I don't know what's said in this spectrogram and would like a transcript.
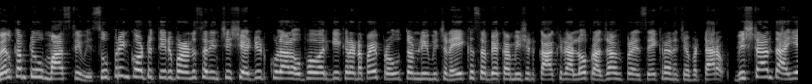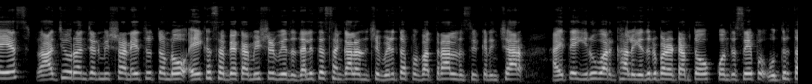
Welcome to mass TV. Supreme court తీర్పును అనుసరించి షెడ్యూల్డ్ కులాల ఉపవర్గీకరణపై ప్రభుత్వం నియమించిన ఏకసభ్య కమిషన్ కాకినాడలో ప్రజాభిప్రాయ సేకరణ చేపట్టారు. విశ్రాంత ఐఏఎస్ రాజీవ్ రంజన్ మిశ్రా నేతృత్వంలో ఏకసభ్య కమిషన్ వివిధ దళిత సంఘాల నుంచి వినతపు పత్రాలను స్వీకరించారు. అయితే ఇరు వర్గాలు ఎదురుపడటంతో కొంతసేపు ఉధృత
